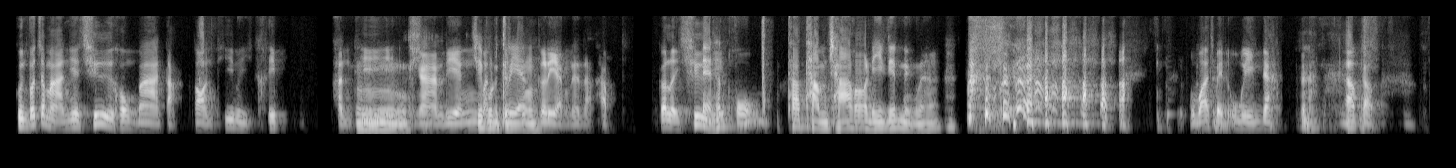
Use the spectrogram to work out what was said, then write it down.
คุณพจมานเนี่ยชื่อคงมาจากตอนที่มีคลิปอันที่อืมงานเลี้ยงที่คุณเกรียงเกรียงเนี่ยนะครับ ก็เลยชื่อเนี่ยถ้าที่โพลถ้าทำช้ากว่านี้นิดหนึ่งนะฮะผมว่าจะเป็นอุ้งอิงนะครับครับพ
